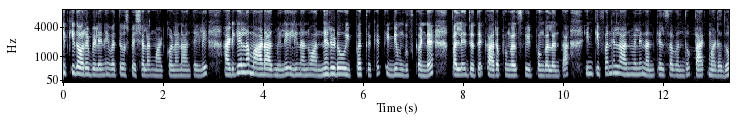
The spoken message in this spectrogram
ಇದ್ಕಿದವರೆ ಬೇಳೆನೇ ಇವತ್ತು ಸ್ಪೆಷಲಾಗಿ ಚೆನ್ನಾಗಿ ಮಾಡ್ಕೊಳ್ಳೋಣ ಅಂತ ಹೇಳಿ ಅಡುಗೆ ಎಲ್ಲ ಮಾಡಾದಮೇಲೆ ಇಲ್ಲಿ ನಾನು ಹನ್ನೆರಡು ಇಪ್ಪತ್ತಕ್ಕೆ ತಿಂಡಿ ಮುಗಿಸ್ಕೊಂಡೆ. ಪಲ್ಯ ಜೊತೆ ಖಾರ ಪೊಂಗಲ್ ಸ್ವೀಟ್ ಪೊಂಗಲ್ ಅಂತ. ಇನ್ನು ಟಿಫನ್ ಎಲ್ಲ ಆದಮೇಲೆ ನನ್ನ ಕೆಲಸ ಬಂದು ಪ್ಯಾಕ್ ಮಾಡೋದು.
